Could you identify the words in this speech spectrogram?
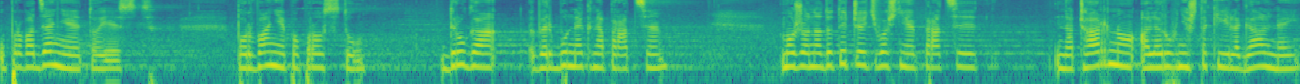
uprowadzenie, to jest porwanie po prostu. Druga werbunek na pracę. Może ona dotyczyć właśnie pracy na czarno, ale również takiej legalnej.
